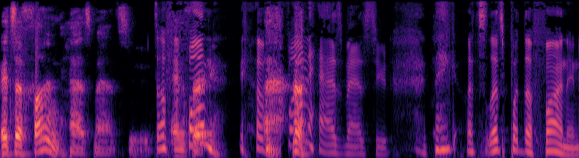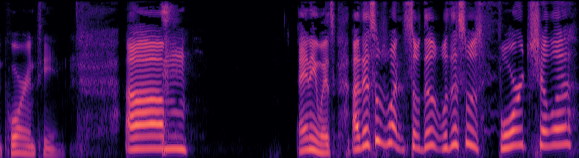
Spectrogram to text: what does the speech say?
It's a fun hazmat suit. It's a And fun, a fun hazmat suit. Think, let's let's put the fun in quarantine. Um, anyways, uh, this was one. So th- this was for Chilla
